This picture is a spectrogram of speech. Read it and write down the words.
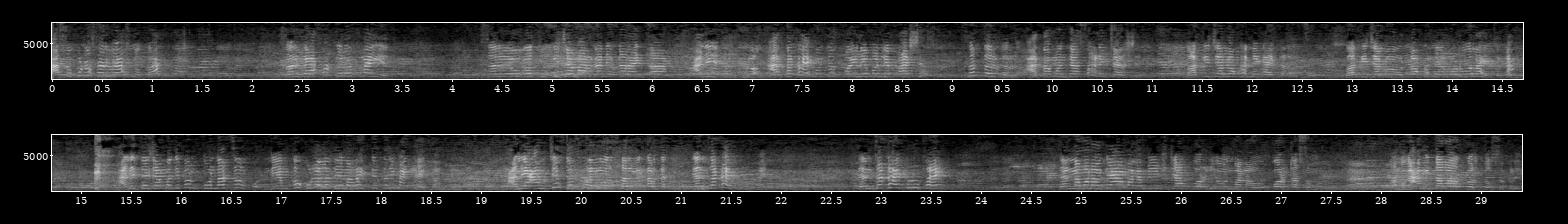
असं कुठं सर्वे असतो का? सर्वे असं करत नाहीयेत सर्वे उगा चुकीच्या मार्गाने करायचा आणि लो- आता काय म्हणतात पहिले म्हणले पाचशे सत्तर घरं आता म्हणतात साडेचारशे बाकीच्या लोकांनी काय करायचं? बाकीच्या लोकांनी रोडवर राहायचं का? आणि त्याच्यामध्ये पण कोणाचं नेमकं कुणाला देणार आहे ते तरी माहिती आहे का? आणि आमच्या घरांवर सर्वे करतात. त्यांचा काय प्रूफ आहे? त्यांचा काय प्रूफ आहे? त्यांना म्हणावं द्या आम्हाला मी स्टॅम्पवर लिहून म्हणावं कोर्टासमोर मग आम्ही तवा करतो सगळे.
